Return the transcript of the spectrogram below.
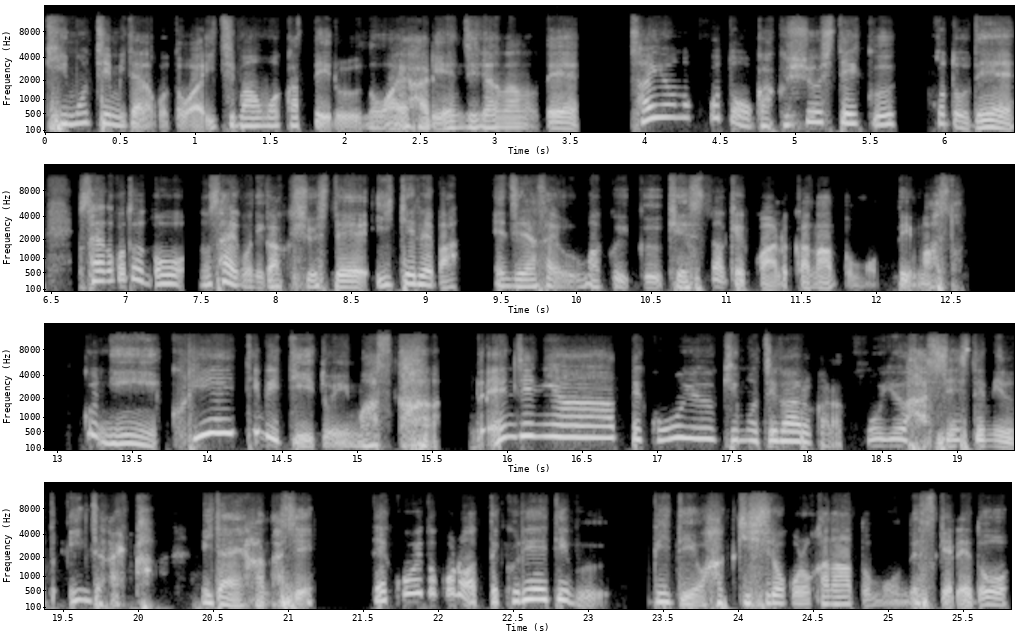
気持ちみたいなことは一番分かっているのはやはりエンジニアなので、採用のことを学習していくことで、採用のことを最後に学習していければ、エンジニア採用うまくいくケースは結構あるかなと思っていますと。特に、クリエイティビティと言いますか、エンジニアってこういう気持ちがあるから、こういう発信してみるといいんじゃないか、みたいな話。で、こういうところってクリエイティブビティを発揮しどころかなと思うんですけれど、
